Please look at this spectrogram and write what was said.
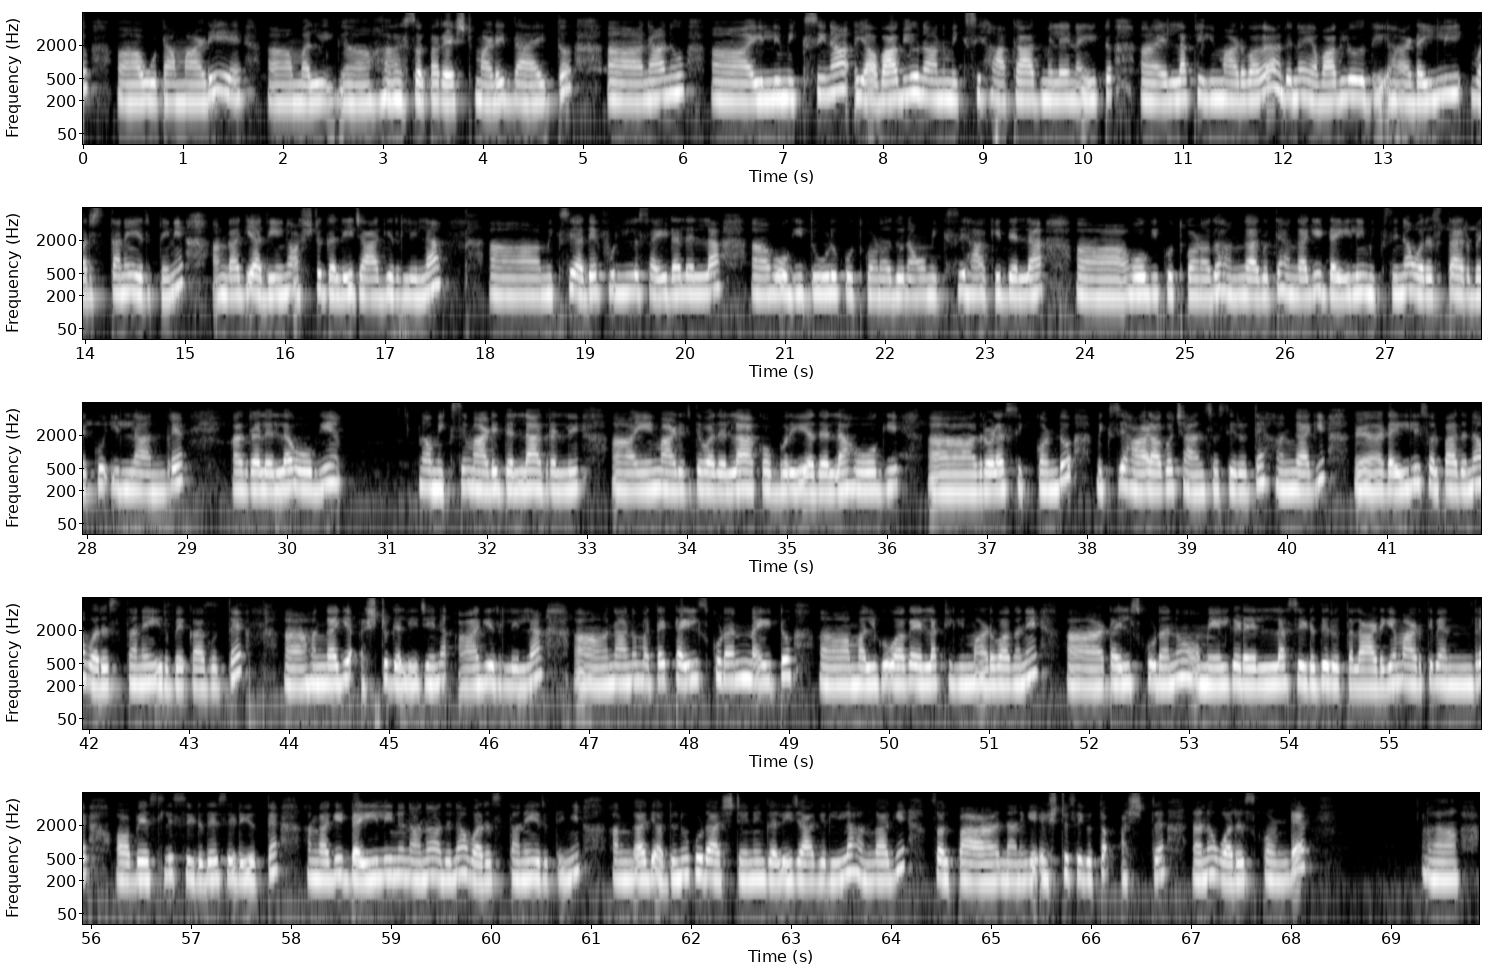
ಊಟ ಮಾಡಿ ಮಲ್ ಸ್ವಲ್ಪ ರೆಸ್ಟ್ ಮಾಡಿದ್ದಾಯಿತು ನಾನು ಇಲ್ಲಿ ಮಿಕ್ಸಿನ ಯಾವಾಗಲೂ ನಾನು ಮಿಕ್ಸಿ ಹಾಕಾದ್ಮೇಲೆ ನೈಟ್ ಎಲ್ಲ ಕ್ಲೀನ್ ಮಾಡುವಾಗ ಅದನ್ನು ಯಾವಾಗಲೂ ಡೈಲಿ ಒರೆಸ್ತಾನೆ ಇರ್ತೀನಿ. ಹಂಗಾಗಿ ಅದೇನು ಅಷ್ಟು ಗಲೀಜಾಗಿರಲಿಲ್ಲ. ಮಿಕ್ಸಿ ಅದೇ ಫುಲ್ ಸೈಡಲ್ಲೆಲ್ಲ ಹೋಗಿ ಧೂಳು ಕೂತ್ಕೊಳೋದು, ನಾವು ಮಿಕ್ಸಿ ಹಾಕಿದ್ದೆಲ್ಲ ಹೋಗಿ ಕೂತ್ಕೊಳೋದು ಹಾಗಾಗುತ್ತೆ. ಹಾಗಾಗಿ ಡೈಲಿ ಮಿಕ್ಸಿನ ಒರೆಸ್ತಾ ಇರಬೇಕು. ಇಲ್ಲ ಅಂದರೆ ಅದರಲ್ಲೆಲ್ಲ ಹೋಗಿ ನಾವು ಮಿಕ್ಸಿ ಮಾಡಿದ್ದೆಲ್ಲ ಅದರಲ್ಲಿ ಏನು ಮಾಡಿರ್ತೀವೋ ಅದೆಲ್ಲ ಕೊಬ್ಬರಿ, ಅದೆಲ್ಲ ಹೋಗಿ ಅದರೊಳಗೆ ಸಿಕ್ಕೊಂಡು ಮಿಕ್ಸಿ ಹಾಳಾಗೋ ಚಾನ್ಸಸ್ ಇರುತ್ತೆ. ಹಾಗಾಗಿ ಡೈಲಿ ಸ್ವಲ್ಪ ಅದನ್ನು ಒರೆಸ್ತಾನೆ ಇರಬೇಕಾಗುತ್ತೆ. ಹಾಗಾಗಿ ಅಷ್ಟು ಗಲೀಜೇನು ಆಗಿರಲಿಲ್ಲ. ನಾನು ಮತ್ತು ಟೈಲ್ಸ್ ಕೂಡ ನೈಟು ಮಲಗುವಾಗ ಎಲ್ಲ ಕ್ಲೀನ್ ಮಾಡುವಾಗನೇ ಟೈಲ್ಸ್ ಕೂಡ ಮೇಲ್ಗಡೆ ಎಲ್ಲ ಸಿಡಿದಿರುತ್ತಲ್ಲ, ಅಡುಗೆ ಮಾಡ್ತೀವಿ ಅಂದರೆ ಆಬ್ವಿಯಸ್ಲಿ ಸಿಡದೆ ಸಿಡಿಯುತ್ತೆ. ಹಾಗಾಗಿ ಡೈಲಿನೂ ನಾನು ಅದನ್ನು ಒರೆಸ್ತಾನೆ ಇರ್ತೀನಿ. ಹಾಗಾಗಿ ಅದನ್ನು ಕೂಡ ಅಷ್ಟೇ ಗಲೀಜಾಗಿರಲಿಲ್ಲ. ಹಾಗಾಗಿ ಸ್ವಲ್ಪ ನನಗೆ ಎಷ್ಟು ಸಿಗುತ್ತೋ ಅಷ್ಟೇ ನಾನು ಒರೆಸ್ಕೊಂಡೆ.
